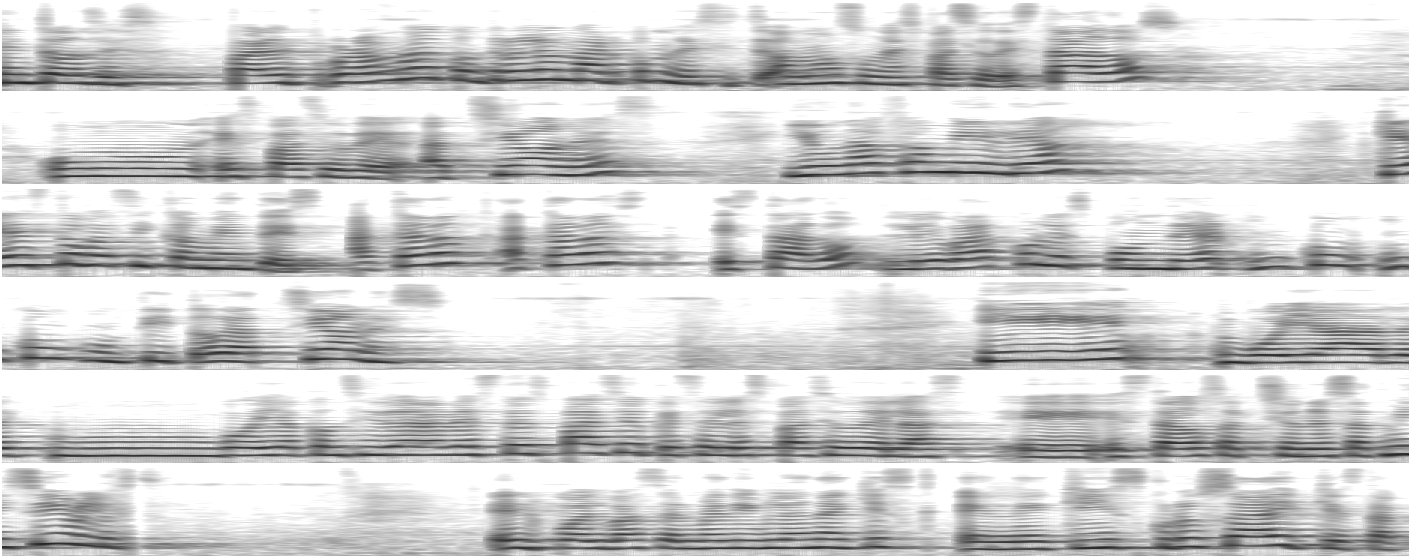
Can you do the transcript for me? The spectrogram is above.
Entonces, para el programa de control de Markov necesitamos un espacio de estados, un espacio de acciones y una familia que esto básicamente es, a cada, a cada estado le va a corresponder un, conjuntito de acciones. Y voy a, mm, voy a considerar este espacio que es el espacio de los eh, estados acciones admisibles, el cual va a ser medible en X, en X cruz y que está,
